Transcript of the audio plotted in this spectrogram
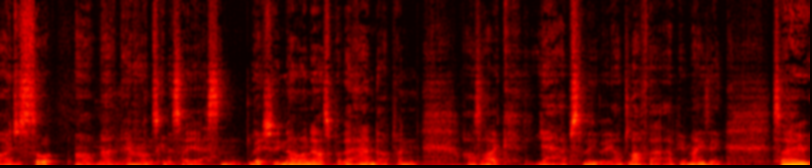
I just thought, oh man, everyone's going to say yes, and literally no one else put their hand up, and I was like, yeah, absolutely, I'd love that, that'd be amazing. So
